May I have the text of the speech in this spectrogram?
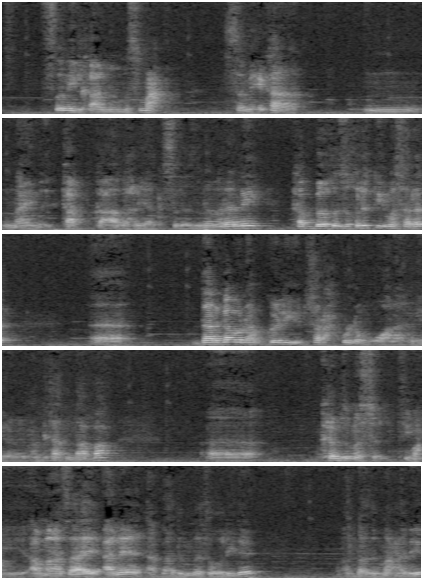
ጽን ኢልካ ንምስማዕ ሰሚዕካ ናይ ምእካብ ከኣ ባህርያት ስለ ዝነበረኒ ካብዚ ክልቲኡ መሰረት ዳርጋ ውን ኣብ ገሊኡ ዝሰራሕኩሎም እዋናት ነይሮም እዮም። ሕግታት እንዳባ ከም ዝመስል እቲ ኣመጻጽኣይ ኣነ ኣብ ባድመ ተወሊደ ኣብ ባድመ ዓብየ።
